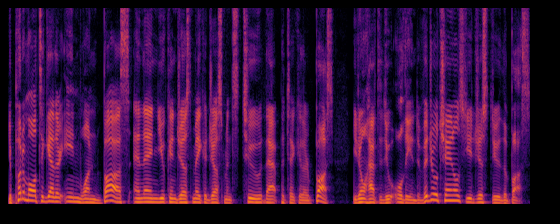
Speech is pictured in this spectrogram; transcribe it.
you put them all together in one bus and then you can just make adjustments to that particular bus. You don't have to do all the individual channels, you just do the bus.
